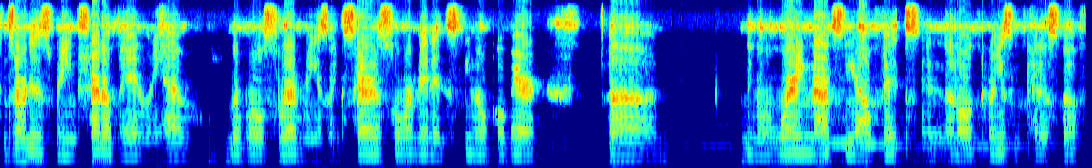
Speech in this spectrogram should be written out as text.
conservatives being shadow banned when you have liberal celebrities like Sarah Silverman and Stephen Colbert, uh, you know, wearing Nazi outfits and, all crazy kind of stuff?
